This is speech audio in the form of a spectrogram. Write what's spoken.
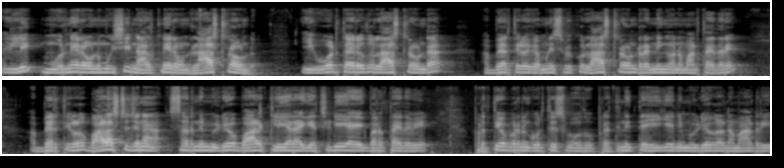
ಇಲ್ಲಿ ಮೂರನೇ ರೌಂಡ್ ಮುಗಿಸಿ ನಾಲ್ಕನೇ ರೌಂಡ್, ಲಾಸ್ಟ್ ರೌಂಡ್. ಈಗ ಓಡ್ತಾ ಇರೋದು ಲಾಸ್ಟ್ ರೌಂಡ. ಅಭ್ಯರ್ಥಿಗಳು ಗಮನಿಸಬೇಕು. ಲಾಸ್ಟ್ ರೌಂಡ್ ರನ್ನಿಂಗನ್ನು ಮಾಡ್ತಾ ಇದ್ದಾರೆ. ಅಭ್ಯರ್ಥಿಗಳು ಭಾಳಷ್ಟು ಜನ, ಸರ್ ನಿಮ್ಮ ವಿಡಿಯೋ ಭಾಳ ಕ್ಲಿಯರಾಗಿ ಎಚ್ ಡಿ ಆಗಿ ಬರ್ತಾ ಇದ್ದಾವೆ ಪ್ರತಿಯೊಬ್ಬರನ್ನು ಗುರುತಿಸ್ಬೋದು ಪ್ರತಿನಿತ್ಯ ಹೀಗೆ ನಿಮ್ಮ ವಿಡಿಯೋಗಳನ್ನ ಮಾಡಿರಿ.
